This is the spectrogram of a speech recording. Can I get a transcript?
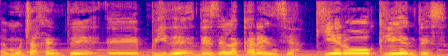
Eh, mucha gente eh, pide desde la carencia. Quiero clientes.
